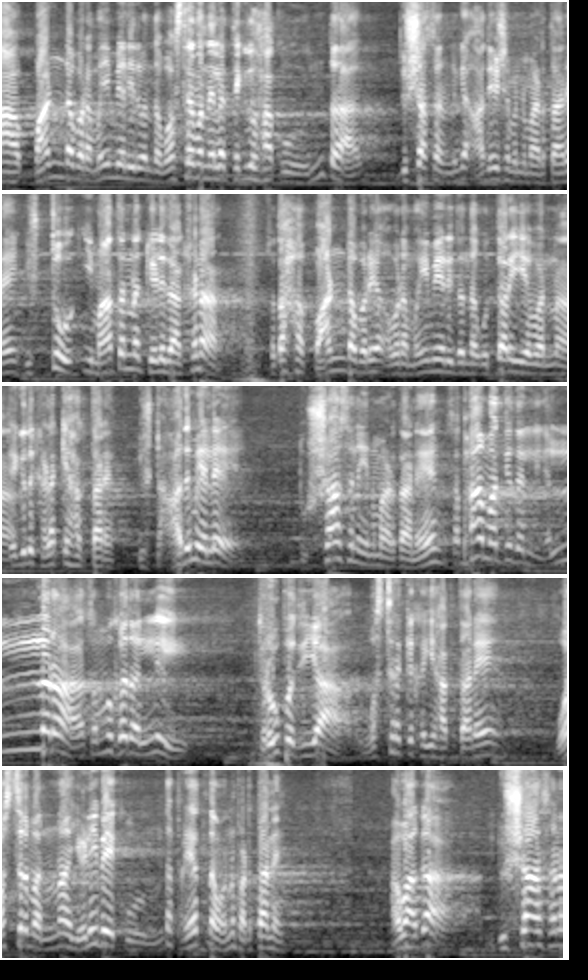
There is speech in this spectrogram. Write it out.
ಆ ಪಾಂಡವರ ಮೈ ಮೇಲಿರುವಂತಹ ವಸ್ತ್ರವನ್ನೆಲ್ಲ ತೆಗೆದು ಹಾಕು ಅಂತ ದುಶಾಸನಿಗೆ ಆದೇಶವನ್ನು ಮಾಡ್ತಾನೆ. ಇಷ್ಟು ಈ ಮಾತನ್ನ ಕೇಳಿದ ಕ್ಷಣ ಸ್ವತಃ ಪಾಂಡವರೇ ಅವರ ಮೈ ಮೇಲಿದ್ದಂತ ಉತ್ತರೀಯವನ್ನ ತೆಗೆದು ಕೆಳಕ್ಕೆ ಹಾಕ್ತಾರೆ. ಇಷ್ಟಾದ ಮೇಲೆ ದುಶಾಸನ ಏನ್ ಮಾಡ್ತಾನೆ? ಸಭಾ ಮಧ್ಯದಲ್ಲಿ ಎಲ್ಲರ ಸಮ್ಮುಖದಲ್ಲಿ ದ್ರೌಪದಿಯ ವಸ್ತ್ರಕ್ಕೆ ಕೈ ಹಾಕ್ತಾನೆ. ವಸ್ತ್ರವನ್ನ ಎಳಿಬೇಕು ಅಂತ ಪ್ರಯತ್ನವನ್ನು ಪಡ್ತಾನೆ. ಅವಾಗ ದುಶಾಸನ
